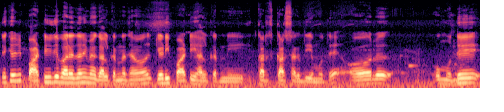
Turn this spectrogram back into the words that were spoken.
ਦੇਖਿਓ ਜੀ, ਪਾਰਟੀ ਦੇ ਬਾਰੇ ਤਾਂ ਨਹੀਂ ਮੈਂ ਗੱਲ ਕਰਨਾ ਚਾਹਾਂਗਾ ਕਿਹੜੀ ਪਾਰਟੀ ਹੱਲ ਕਰਨੀ, ਕਰ ਕਰ ਸਕਦੀ ਹੈ ਮੁੱਦੇ। ਔਰ ਉਹ ਮੁੱਦੇ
